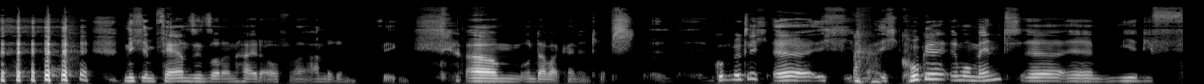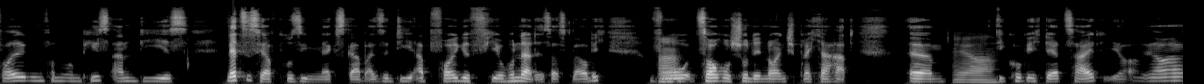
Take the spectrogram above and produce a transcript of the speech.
Nicht im Fernsehen, sondern halt auf äh, anderen Wegen. Ähm, und da war kein Intro. Äh, Gut möglich. Äh, ich, ich gucke im Moment äh, äh, mir die Folgen von One Piece an, die es letztes Jahr auf Pro7 Max gab. Also die ab Folge 400 ist das, glaube ich, wo Zorro schon den neuen Sprecher hat. Ähm, Ja. die gucke ich derzeit. Ja, ja,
